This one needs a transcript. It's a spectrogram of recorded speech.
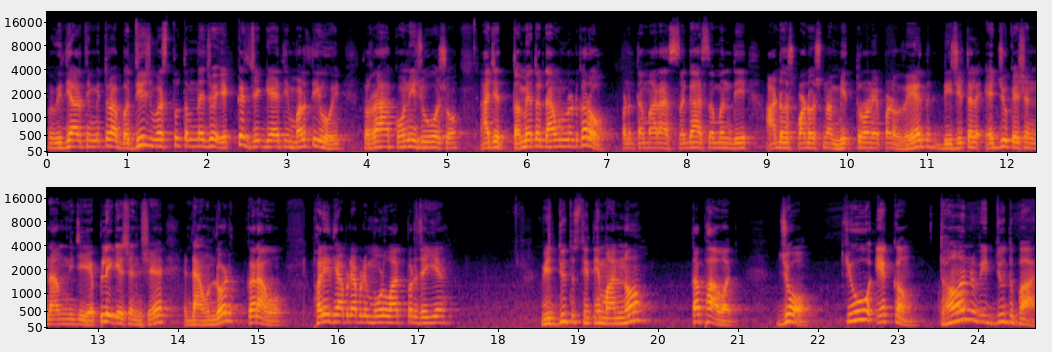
તો વિદ્યાર્થી મિત્રો, આ બધી જ વસ્તુ તમને જો એક જ જગ્યાએથી મળતી હોય, તો રાહ કોની જુઓ છો? આજે તમે તો ડાઉનલોડ કરો, પણ તમારા સગા સંબંધી આડોશ પાડોશના મિત્રોને પણ વેદ ડિજિટલ એજ્યુકેશન નામની જે એપ્લિકેશન છે, એ ડાઉનલોડ કરાવો. ફરીથી આપણે આપણી મૂળ વાત પર જઈએ. વિદ્યુત સ્થિતિમાનનો તફાવત. જો ક્યુ એકમ ધન વિદ્યુત ભાર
